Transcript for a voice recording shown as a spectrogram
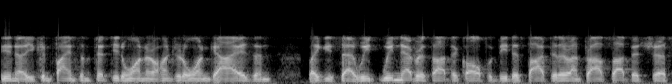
you know, you can find some 50 to 1 or 100 to 1 guys. And like you said, we, we never thought that golf would be this popular on PropSwap. It's just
